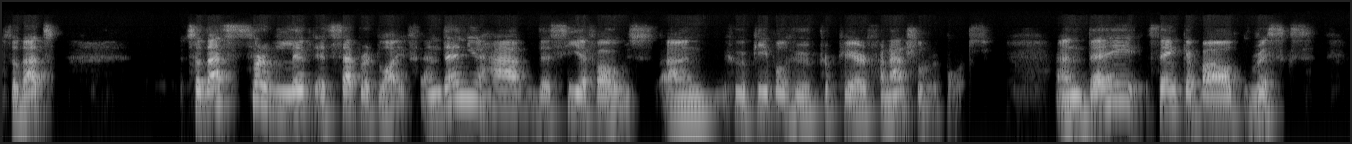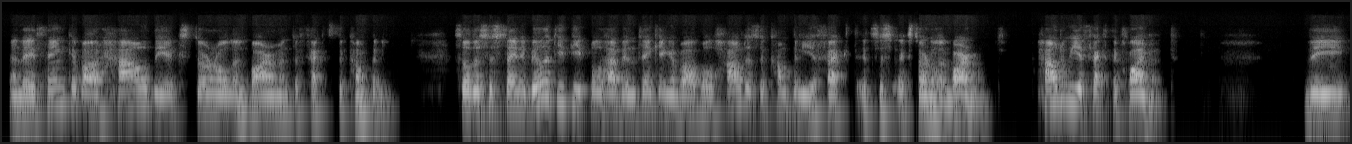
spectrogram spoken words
so that's so that's sort of lived its separate life and then you have the cfos and who people who prepare financial reports and they think about risks and they think about how the external environment affects the company so the sustainability people have been thinking about, well, how does a company affect its external environment? How do we affect the climate? The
